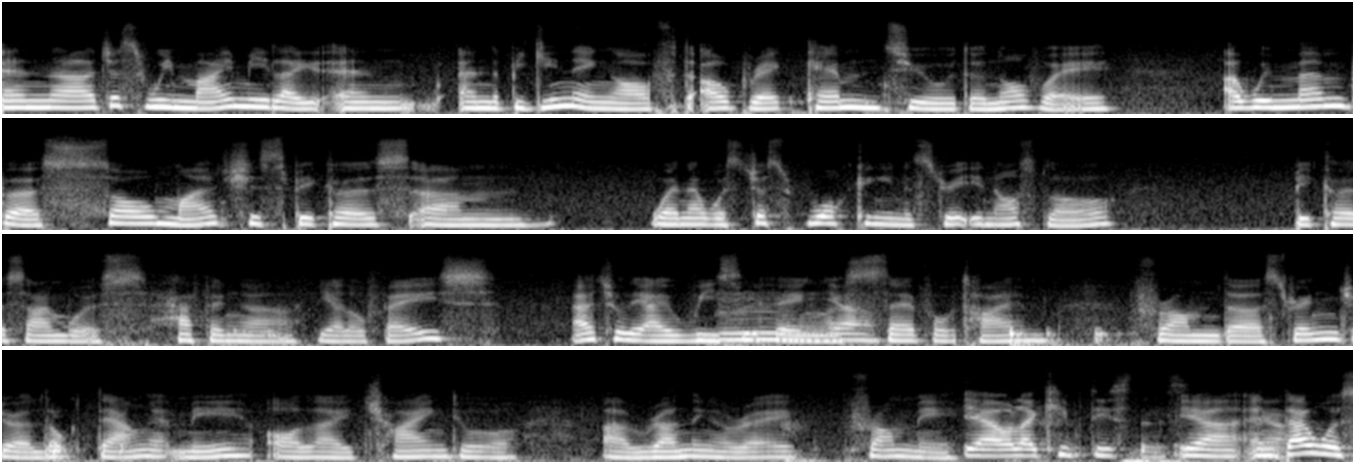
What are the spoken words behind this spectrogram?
and uh, just remind me, like, and and the beginning of the outbreak came to the Norway. I remember so much is because um, when I was just walking in the street in Oslo, because I was having a yellow face. Actually, I receiving Mm, yeah. several times from the stranger look down at me or like trying to uh, running away from me. Yeah, or like keep distance. Yeah, and Yeah. that was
